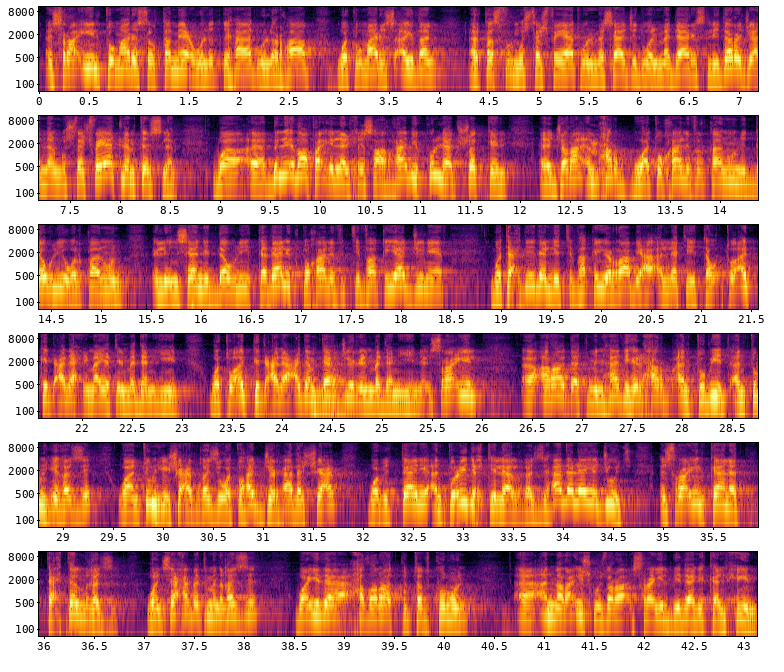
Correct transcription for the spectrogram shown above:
إسرائيل تمارس القمع والاضطهاد والإرهاب وتمارس أيضا قصف المستشفيات والمساجد والمدارس لدرجة أن المستشفيات لم تسلم وبالإضافة إلى الحصار. هذه كلها تشكل جرائم حرب وتخالف القانون الدولي والقانون الإنساني الدولي. كذلك تخالف اتفاقيات جنيف وتحديدا الاتفاقية الرابعة التي تؤكد على حماية المدنيين وتؤكد على عدم تهجير المدنيين. إسرائيل أرادت من هذه الحرب أن تبيد أن تنهي غزة وأن تنهي شعب غزة وتهجر هذا الشعب وبالتالي أن تعيد احتلال غزة. هذا لا يجوز. إسرائيل كانت تحتل غزة وانسحبت من غزة. وإذا حضراتكم تذكرون أن رئيس وزراء إسرائيل بذلك الحين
